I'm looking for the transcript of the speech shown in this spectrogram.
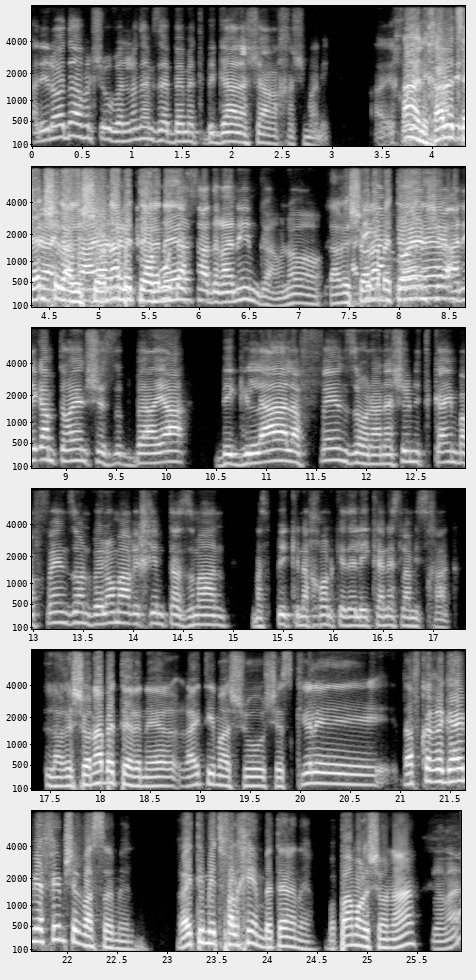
אני לא יודע, אבל שוב, אני לא יודע אם זה באמת בגלל השער החשמלי. אה, אני חייב לציין שלראשונה בטרנר... כמות הסדרנים גם, לא... לראשונה בטרנר... אני גם טוען שזאת בעיה בגלל הפנזון, אנשים נתקעים בפנזון ולא מעריכים את הזמן מספיק נכון כדי להיכנס למשחק. לראשונה בטרנר ראיתי משהו שהזכיר לי דווקא רגעים יפים של וסרמיל. ראיתי מתפלחים בטרנר, בפעם הראשונה. באמת?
